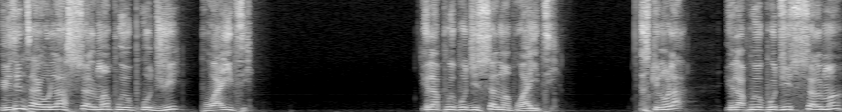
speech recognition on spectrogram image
Usine ça là seulement pour produire pour Haïti. Il a pour produire seulement pour Haïti. Est-ce que nous là? Il a pour produire seulement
